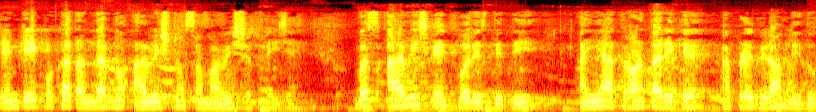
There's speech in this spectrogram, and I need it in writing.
કેમ કે એક વખત અંદરનો આવિષનો સમાવેશ થઈ જાય. બસ આવી જ કંઈક પરિસ્થિતિ અહીંયા ત્રણ તારીખે આપણે વિરામ લીધો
